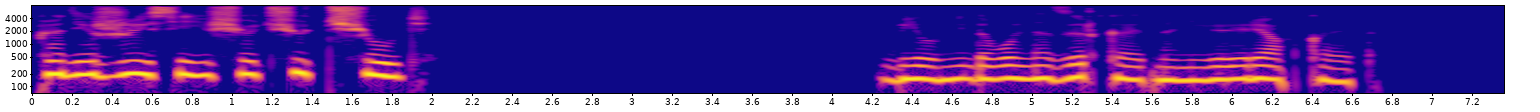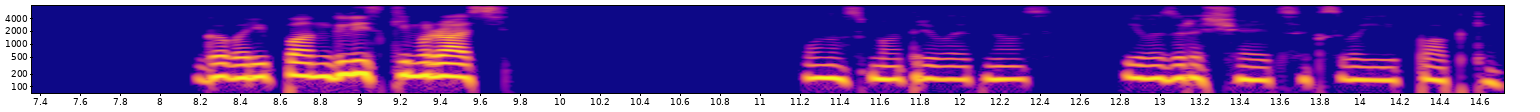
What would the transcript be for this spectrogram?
продержись еще чуть-чуть!» Билл недовольно зыркает на нее и рявкает. «Говори по-английски, мразь!» Он осматривает нас и возвращается к своей папке.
